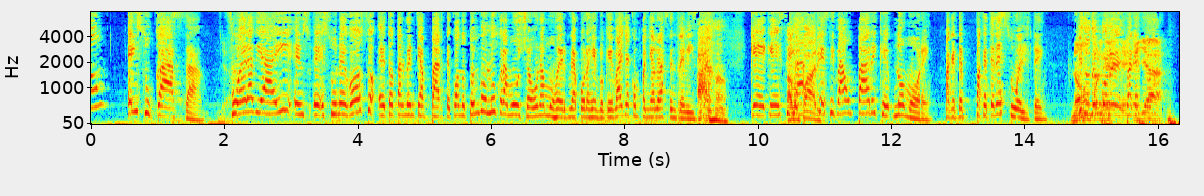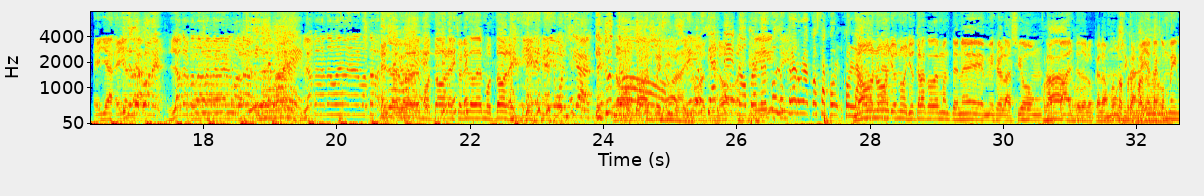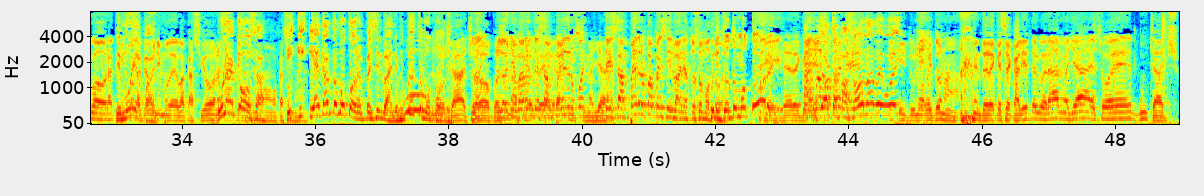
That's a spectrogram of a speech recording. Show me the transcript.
en su casa. Fuera de ahí, en su, eh, su negocio es totalmente aparte. Cuando tú involucras mucho a una mujer, mira, por ejemplo, que vaya a acompañarle a las entrevistas, Ajá. Que, que, si A va, que si va a un party, que no more, para que te, para que te des suerte. No, ¿Y tú te pones- que ella, ella, ella, ¿Y tú te pones? Loca cuando me ven en el motor. Y tú te pones- Loca cuando me ven en el motor. El sonido del motor, el sonido del motor. Tienes que divorciarte. ¿Y tú No, estás no, no, Divorciarte no, pero no Sí, involucrar una cosa con, con la No, otra. no, yo no, yo trato de mantener mi relación Claro. aparte de lo que es la música. Ella está conmigo ahora aparte. venimos de vacaciones. Una cosa, No, y, hay tantos motores en Pensilvania, ¿viste estos motores? Lo, loco, llevaron de San Pedro. De San Pedro para Pensilvania, todos esos Pero ¿y motores. todos estos motores? Que- Ya te motores pasó que- la vez, Y güey. tú no has visto nada. Desde que se calienta el verano allá, eso es muchacho.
